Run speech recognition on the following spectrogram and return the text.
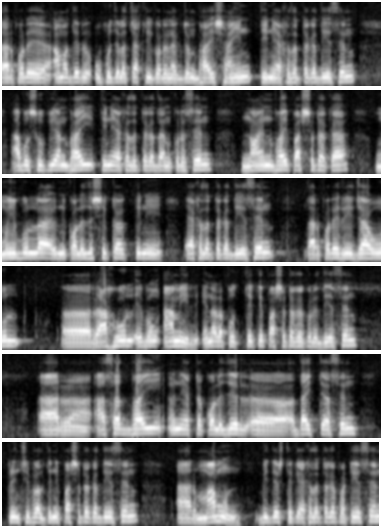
তারপরে আমাদের উপজেলা চাকরি করেন একজন ভাই শাহিন, তিনি এক হাজার টাকা দিয়েছেন। আবু সুফিয়ান ভাই, তিনি এক হাজার টাকা দান করেছেন। নয়ন ভাই পাঁচশো টাকা। মুহিবুল্লাহ, উনি কলেজের শিক্ষক, তিনি এক হাজার টাকা দিয়েছেন। তারপরে রিজাউল রাহুল এবং আমির, এনারা প্রত্যেকে পাঁচশো টাকা করে দিয়েছেন। আর আসাদ ভাই, উনি একটা কলেজের দায়িত্বে আছেন। প্রিন্সিপাল, তিনি পাঁচশো টাকা দিয়েছেন। আর মামুন, বিদেশ থেকে এক হাজার টাকা পাঠিয়েছেন।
